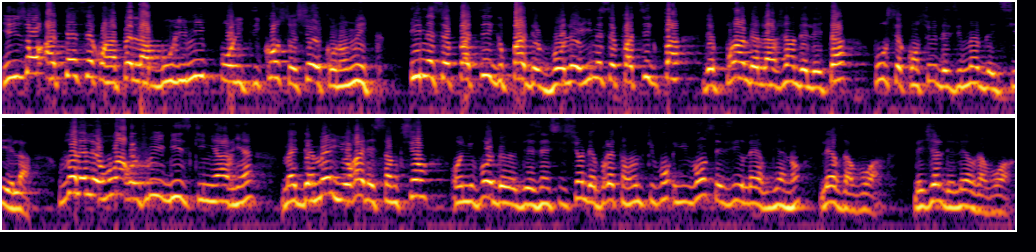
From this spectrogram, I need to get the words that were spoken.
Ils ont atteint ce qu'on appelle la boulimie politico-socio-économique. Ils ne se fatiguent pas de voler, ils ne se fatiguent pas de prendre l'argent de l'État pour se construire des immeubles ici et là. Vous allez le voir aujourd'hui, ils disent qu'il n'y a rien, mais demain, il y aura des sanctions au niveau des institutions de Bretton qui vont, saisir leurs biens, non? Leurs avoirs, les gels de leurs avoirs.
